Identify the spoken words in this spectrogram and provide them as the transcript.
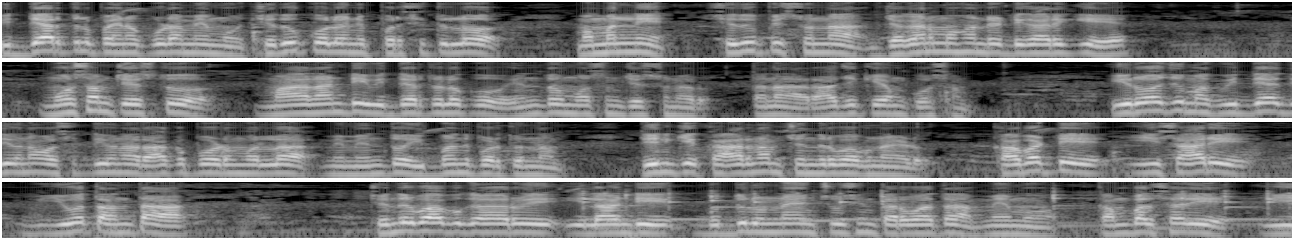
విద్యార్థుల పైన కూడా మేము చదువుకోలేని పరిస్థితుల్లో మమ్మల్ని చదివిపిస్తున్న జగన్మోహన్ రెడ్డి గారికి మోసం చేస్తూ మాలాంటి విద్యార్థులకు ఎంతో మోసం చేస్తున్నారు తన రాజకీయం కోసం. ఈరోజు మాకు విద్యా దీవెన వసతి దీవెన రాకపోవడం వల్ల మేము ఎంతో ఇబ్బంది పడుతున్నాం. దీనికి కారణం చంద్రబాబు నాయుడు. కాబట్టి ఈసారి యువత అంతా చంద్రబాబు గారు ఇలాంటి బుద్ధులు ఉన్నాయని చూసిన తర్వాత మేము కంపల్సరీ ఈ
